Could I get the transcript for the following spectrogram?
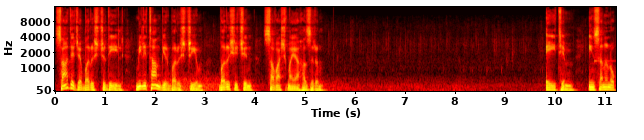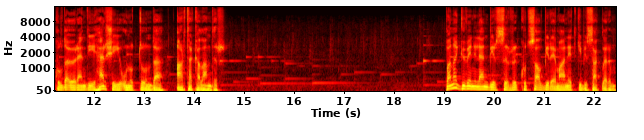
Sadece barışçı değil, militan bir barışçıyım. Barış için savaşmaya hazırım. Eğitim, insanın okulda öğrendiği her şeyi unuttuğunda arta kalandır. Bana güvenilen bir sırrı kutsal bir emanet gibi saklarım.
